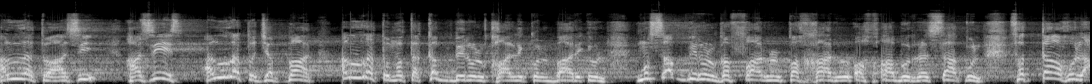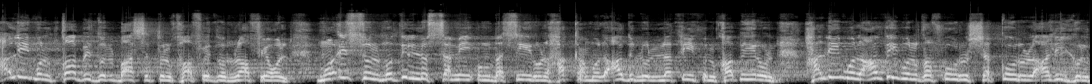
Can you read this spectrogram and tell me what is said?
আল্লাহ তো আসি আজিজ আল্লাহ তো জব্বার আল্লাহ তো মোতাকব্বিরুল খালিকুল বারিকুল মুসাব্বিরুল গফারুল কখারুল অহাবুর রসাকুল ফত্তাহুল আলিমুল কবিদুল বাসিতুল খাফিদুল রাফিউল, মুইসুল মুদিল্লুস সামিউল বাসিরুল হাকামুল আদলুল লতিফুল খবিরুল, হালিমুল আযীমুল গফুরুল শাকুরুল আলিউল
